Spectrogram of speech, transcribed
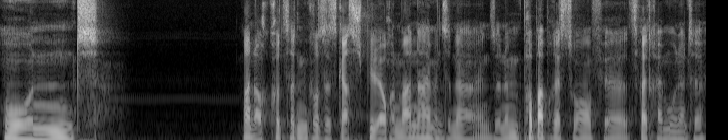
Und waren auch kurz, hatten ein großes Gastspiel auch in Mannheim in so, einer, in so einem Pop-Up-Restaurant für zwei, drei Monate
